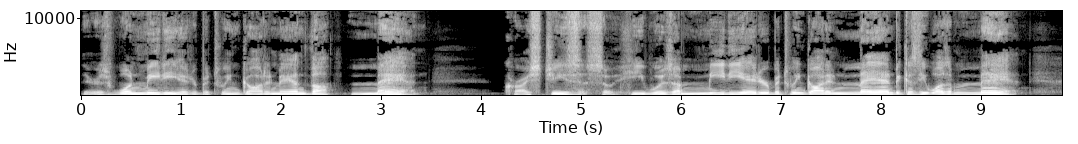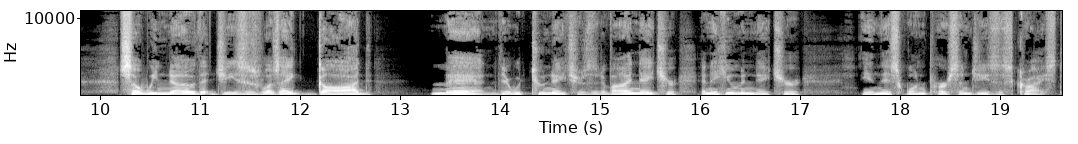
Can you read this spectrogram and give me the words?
there is one mediator between God and man, the man, Christ Jesus. So he was a mediator between God and man because he was a man. So we know that Jesus was a God man. There were two natures, a divine nature and a human nature in this one person, Jesus Christ.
